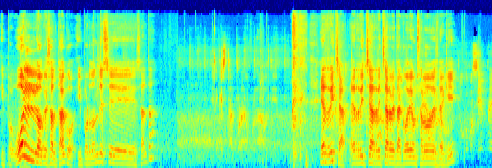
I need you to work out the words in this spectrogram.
¿Y por... ¡Hola! ¡Qué saltaco! ¿Y por dónde se salta? Tiene que estar por algún lado, tío. Es Richard, es Richard, Richard Betacode, un saludo desde aquí. Tú, como siempre,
